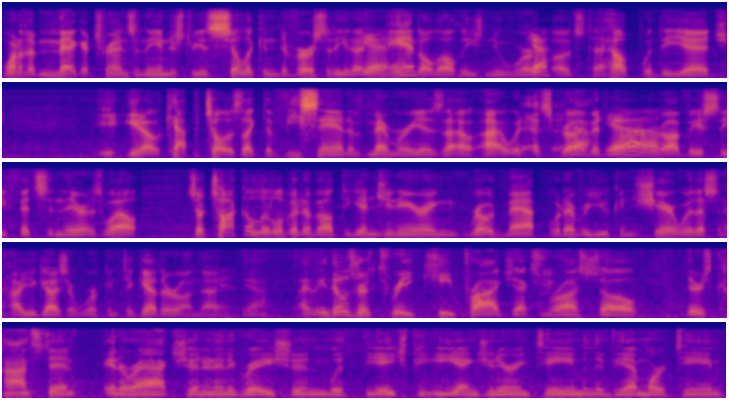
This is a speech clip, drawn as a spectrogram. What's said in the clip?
one of the mega trends in the industry is silicon diversity to Yeah. handle all these new Yeah. workloads, to help with the edge. Y- You know, Capitola is like the vSAN of memory, as I, I would describe it. Yeah. Thunder obviously fits in there as well. So talk a little bit about the engineering roadmap, whatever you can share with us, and how you guys are working together on that. Yeah. Yeah, I mean, those are three key projects for mm-hmm. us. So there's constant interaction and integration with the HPE engineering team and the VMware team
